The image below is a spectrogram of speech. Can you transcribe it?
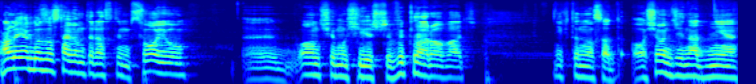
Ale ja go zostawiam teraz w tym słoju. Yy, On się musi jeszcze wyklarować. Niech ten osad osiądzie na dnie,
